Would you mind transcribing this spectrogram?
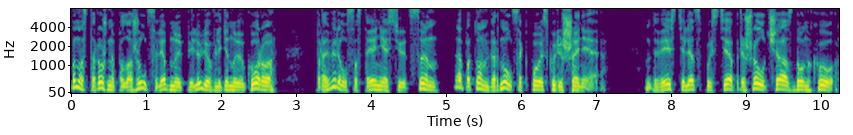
Он осторожно положил целебную пилюлю в ледяную гору, проверил состояние Сюицин, а потом вернулся к поиску решения. Двести лет спустя пришел час Дон Ху.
